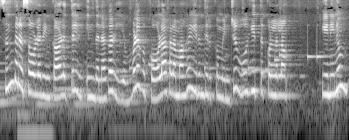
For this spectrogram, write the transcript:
சுந்தர சோழரின் காலத்தில் இந்த நகர் எவ்வளவு கோலாகலமாக இருந்திருக்கும் என்று ஊகித்துக் கொள்ளலாம். எனினும்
